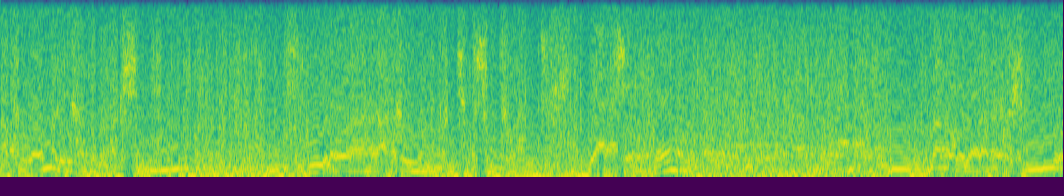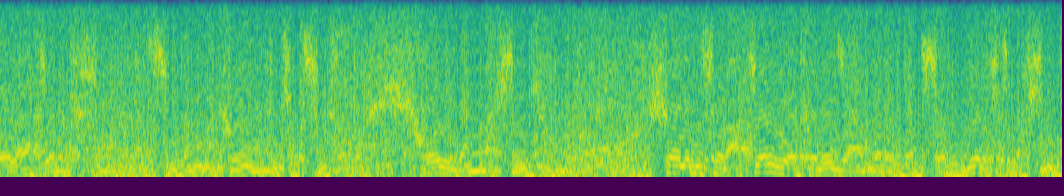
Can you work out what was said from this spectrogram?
nasıl olma dikkat et bak şimdi. Nispi olarak akıl ve nakil çatışması vardır. Gerçekte mutlak olarak külli olarak yoktur. Hiçbir zaman akıl ve nakil o yüzden bak şimdi şöyle bir soru atıyoruz o soruya cevap verelim diyoruz ki bak şimdi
